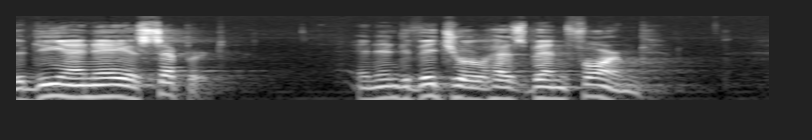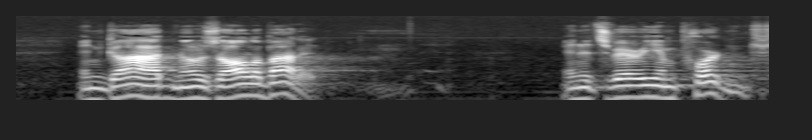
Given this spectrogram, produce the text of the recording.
The DNA is separate. An individual has been formed, and God knows all about it. And it's very important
